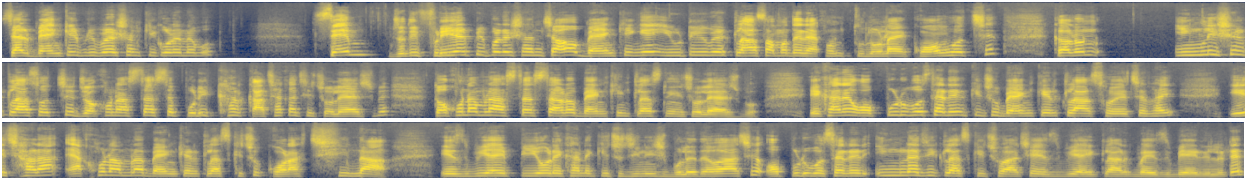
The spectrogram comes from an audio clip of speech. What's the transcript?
স্যার ব্যাংকের প্রিপারেশন কি করে নেব? সেম যদি ফ্রি এর প্রিপারেশন চাও ব্যাংকিংয়ে ইউটিউবের ক্লাস আমাদের এখন তুলনায় কম হচ্ছে। কারণ ইংলিশের ক্লাস হচ্ছে যখন আস্তে আস্তে পরীক্ষার কাছাকাছি চলে আসবে, তখন আমরা আস্তে আস্তে আরও ব্যাংকিং ক্লাস নিয়ে চলে আসব। এখানে অপূর্ব স্যারের কিছু ব্যাংকের ক্লাস হয়েছে ভাই। এছাড়া এখন আমরা ব্যাংকের ক্লাস কিছু করাচ্ছি না। এসবিআই পিওর এখানে কিছু জিনিস বলে দেওয়া আছে। অপূর্ব স্যারের ইংরাজি ক্লাস কিছু আছে এসবিআই ক্লার্ক বা এসবিআই রিলেটেড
